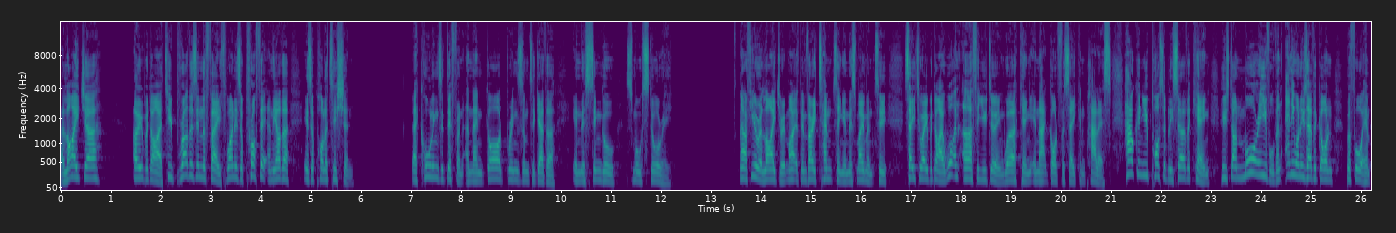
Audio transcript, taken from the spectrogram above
Elijah, Obadiah, two brothers in the faith. One is a prophet and the other is a politician. Their callings are different, and then God brings them together in this single small story. Now, if you were Elijah, it might have been very tempting in this moment to say to Obadiah, What on earth are you doing working in that God forsaken palace? How can you possibly serve a king who's done more evil than anyone who's ever gone before him?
